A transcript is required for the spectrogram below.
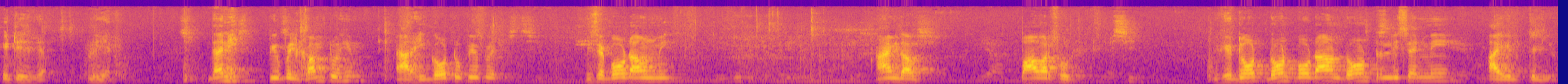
It is real. Then people come to him or he go to people. He said, bow down me. I am the powerful. If you don't, don't bow down, don't listen me, I will kill you.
